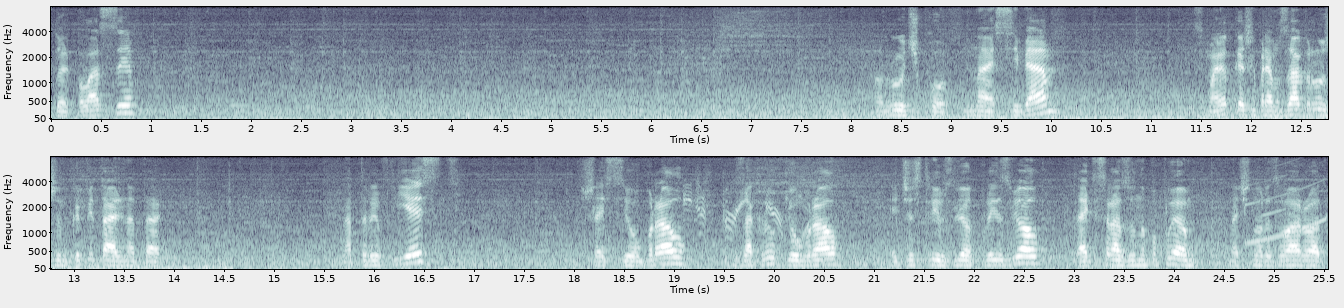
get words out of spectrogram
вдоль полосы. Ручку на себя. Самолет, конечно, прям загружен капитально так. Отрыв есть. Шасси убрал. Закрылки убрал. HS3 взлет произвел. Дайте сразу на ППМ начну разворот.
